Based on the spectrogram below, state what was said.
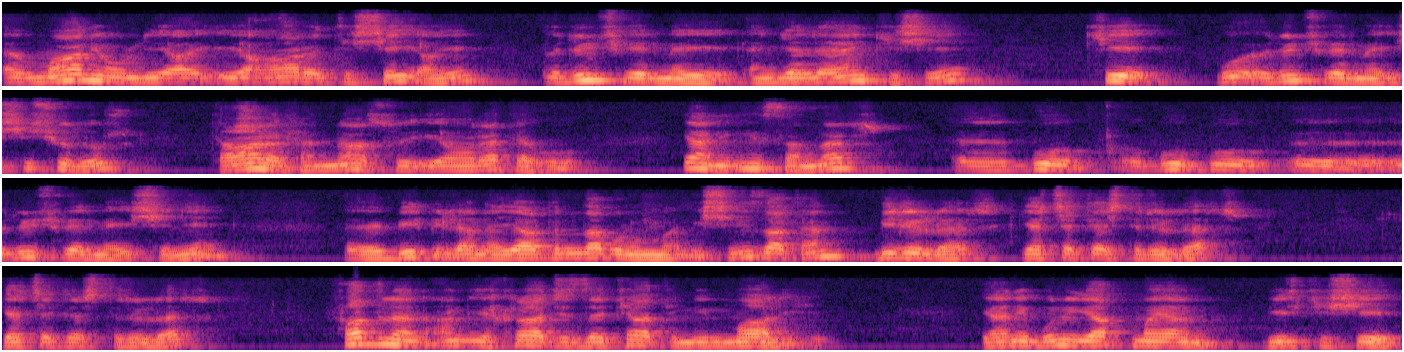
evmaniun li'areti şey'i ödünç vermeyi engelleyen kişi ki bu ödünç verme işi şudur. Tearefen nasu i'aretehu yani insanlar e, bu bu bu e, ödünç verme işini e, birbirlerine yardımda bulunma işini zaten bilirler, gerçekleştirirler. Gerçekleştirirler. Fadlen an ihraci zekati min malihi. Yani bunu yapmayan bir kişi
